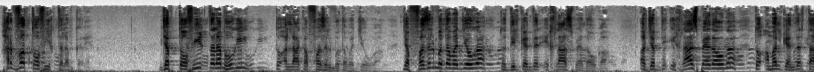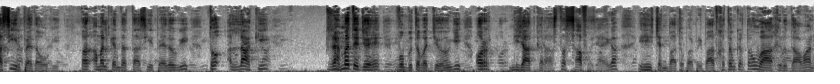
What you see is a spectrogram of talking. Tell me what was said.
हर वक्त तौफीक तलब करें। जब तोफीक तलब होगी तो अल्लाह का फजल मुतवजह होगा। जब फजल मुतवजह होगा तो दिल के अंदर इखलास पैदा होगा। और जब इखलास पैदा होगा तो अमल के अंदर तासीर पैदा होगी। और अमल के अंदर तासीर पैदा होगी तो अल्लाह की रहमतें जो हैं, वो मुतवजह होंगी और निजात का रास्ता साफ़ हो जाएगा। इन्हीं चंद बातों पर अपनी बात ख़त्म करता हूँ। आखिर दावान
